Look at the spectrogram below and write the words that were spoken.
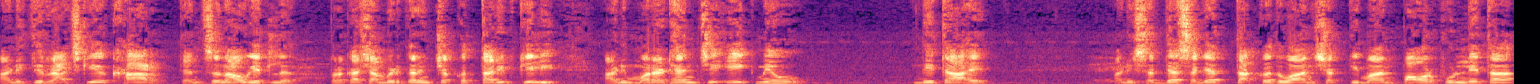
आणि ती राजकीय खार त्यांचं नाव घेतलं. प्रकाश आंबेडकरांनी चक्क तारीफ केली. आणि मराठ्यांचे एकमेव नेता आहेत. आणि सध्या सगळ्यात ताकदवान शक्तिमान पॉवरफुल नेता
